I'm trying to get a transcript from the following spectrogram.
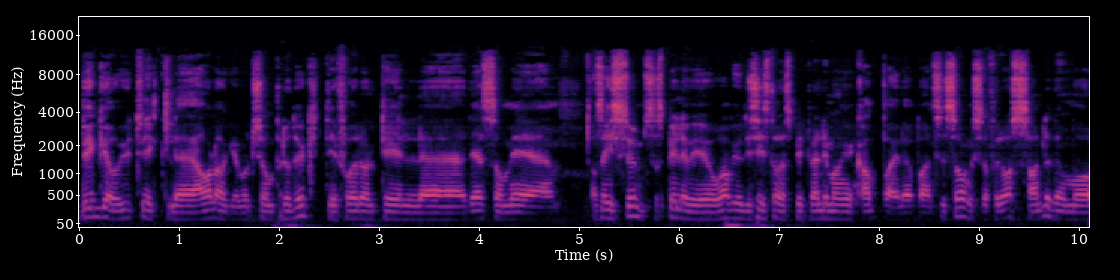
bygge og utvikle A-laget vårt som produkt i forhold til uh, det som er Altså I sum så spiller vi jo, har vi jo de siste årene spilt veldig mange kamper i løpet av en sesong, så for oss handler det om å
